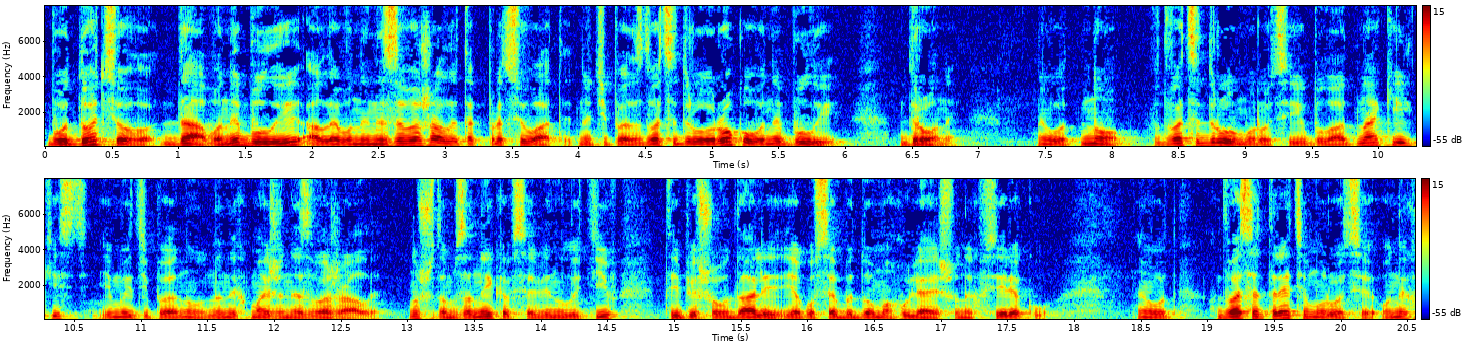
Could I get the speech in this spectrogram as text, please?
Бо до цього, да, вони були, але вони не заважали так працювати. Ну, типу, з 22-го року вони були дрони. Ну, от, но в 22-му році їх була одна кількість, і ми, типу, ну, на них майже не зважали. Ну, що там заникався, він улетів, ти пішов далі, як у себе вдома гуляєш у них в сіряку. Ну, от. У 23-му році у них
